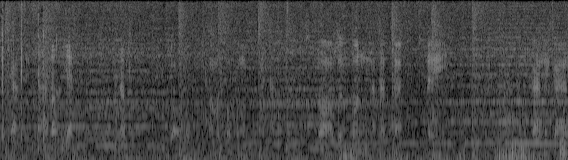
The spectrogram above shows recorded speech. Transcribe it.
ในการศึกษาเล่าเรียนนะครับก็ผมความมั่นคงของมนุษย์นะครับ ก็เบื้องต้นนะครับจะได้ทำการในการ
